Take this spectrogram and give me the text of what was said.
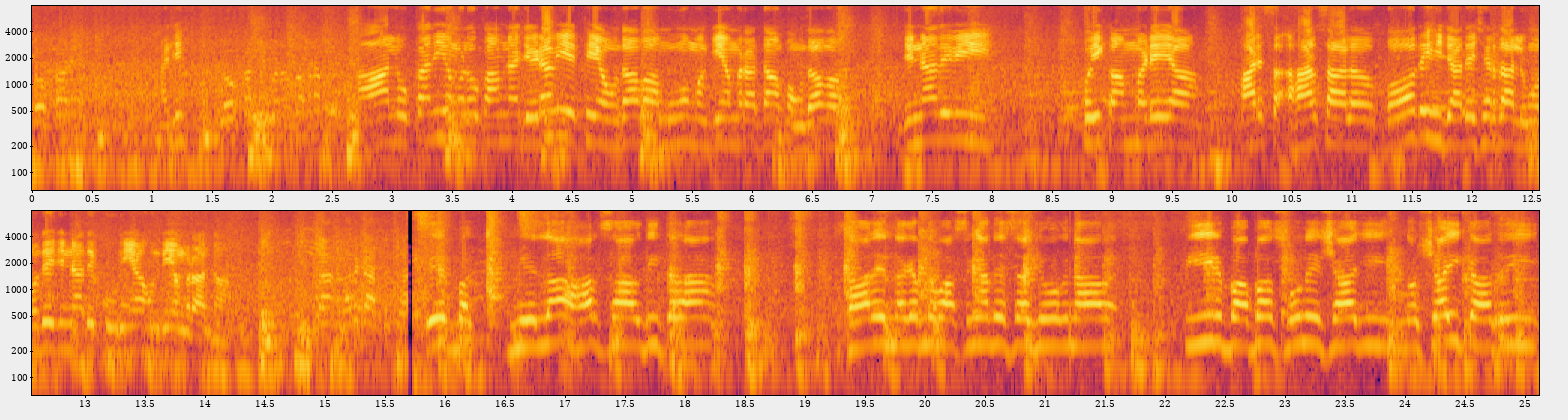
ਲੋਕਾਂ ਦੀ ਹਾਂਜੀ ਲੋਕਾਂ ਦੀ ਮਨੋਕਾਮਨਾ ਪੂਰੀ? ਹਾਂ ਲੋਕਾਂ ਦੀ ਮਨੋਕਾਮਨਾ ਜਿਹੜਾ ਵੀ ਇੱਥੇ ਆਉਂਦਾ ਵਾ ਮੂੰਹੋਂ ਮੰਗੀਆਂ ਮਰਾਦਾਂ ਪਾਉਂਦਾ ਵਾ ਜਿਨ੍ਹਾਂ ਦੇ ਵੀ ਕੋਈ ਕੰਮ ਅੜੇ ਆ ਹਰ ਸ- ਹਰ ਸਾਲ ਬਹੁਤ ਹੀ ਜ਼ਿਆਦਾ ਸ਼ਰਧਾਲੂ ਆਉਂਦੇ ਜਿਨ੍ਹਾਂ ਦੇ ਪੂਰੀਆਂ ਹੁੰਦੀਆਂ ਮਰਾਦਾਂ। ਧੰਨਵਾਦ ਕਰਦੇ ਸਾਰੇ। ਇਹ ਮੇਲਾ ਹਰ ਸਾਲ ਦੀ ਤਰ੍ਹਾਂ ਸਾਰੇ ਨਗਰ ਨਿਵਾਸੀਆਂ ਦੇ ਸਹਿਯੋਗ ਨਾਲ ਪੀਰ ਬਾਬਾ ਸੋਹਣੇ ਸ਼ਾਹ ਜੀ ਨੌਸ਼ਾਹੀ ਕਾਦਰੀ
